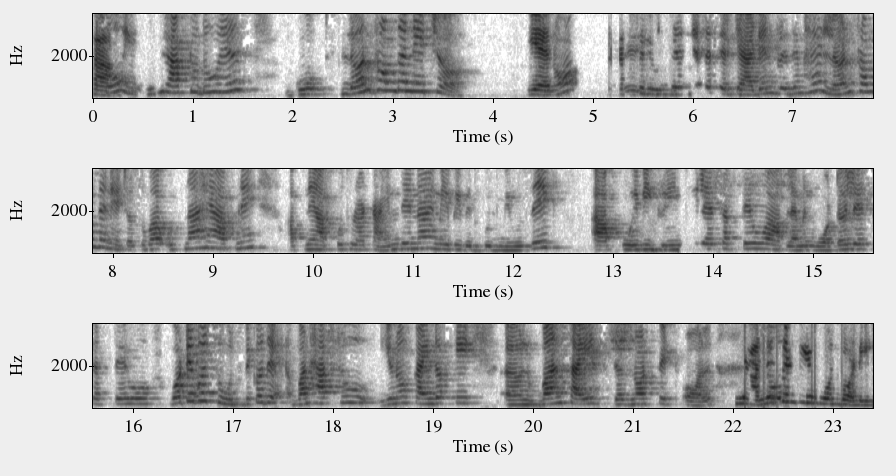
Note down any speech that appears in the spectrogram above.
so you have to do is go learn from the nature you know जैसे सिरकैडियन रिदम है लर्न फ्रॉम द नेचर सुबह उठना है आपने अपने आप को थोड़ा टाइम देना है मे बी विद गुड म्यूज़िक आप कोई भी ग्रीन टी ले सकते हो आप लेमन वाटर ले सकते हो whatever suits because one has to you know kind of की one size does not fit all body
